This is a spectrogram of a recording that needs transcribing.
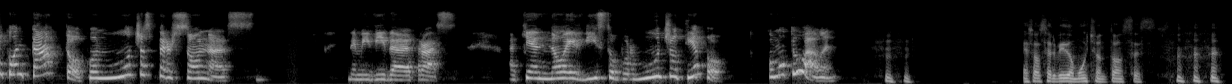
en contacto con muchas personas de mi vida atrás, a quien no he visto por mucho tiempo, como tú, Alan. Eso ha servido mucho entonces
